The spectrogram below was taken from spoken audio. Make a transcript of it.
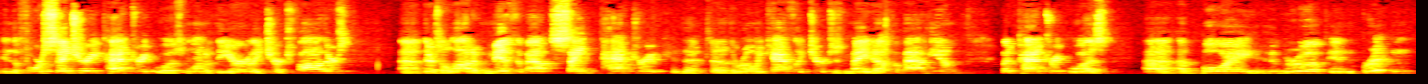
in the fourth century. Patrick was one of the early church fathers. Uh, there's a lot of myth about Saint Patrick that uh, the Roman Catholic Church has made up about him. But Patrick was uh, a boy who grew up in Britain,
